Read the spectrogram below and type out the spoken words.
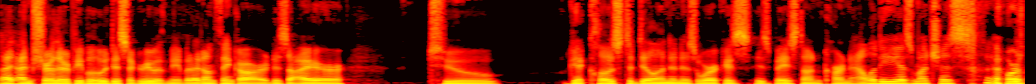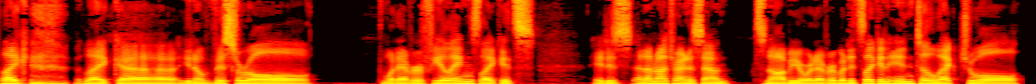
I, I'm sure there are people who would disagree with me, but I don't think our desire to get close to Dylan and his work is is based on carnality as much as or like like uh you know visceral whatever feelings. Like it's it is and I'm not trying to sound snobby or whatever but it's like an intellectual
